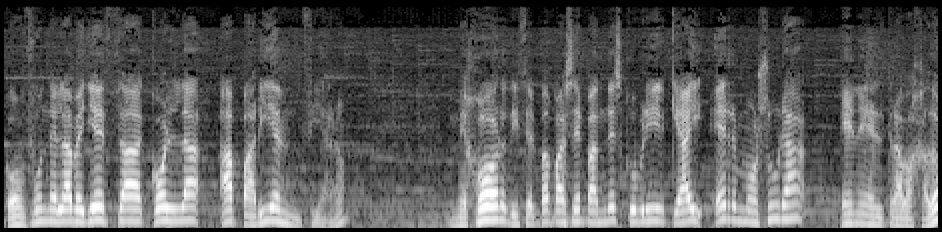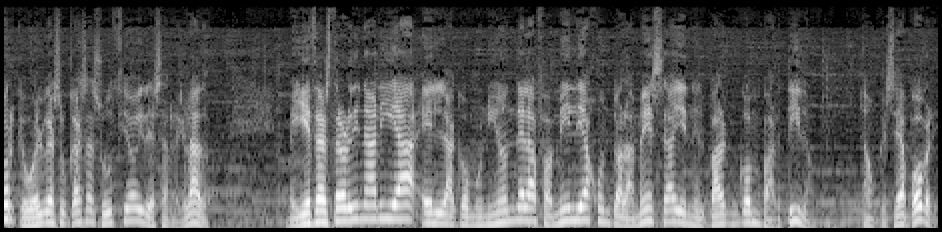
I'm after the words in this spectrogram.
confunde la belleza con la apariencia, ¿no? Mejor, dice el Papa, sepan descubrir que hay hermosura en el trabajador que vuelve a su casa sucio y desarreglado. Belleza extraordinaria en la comunión de la familia junto a la mesa y en el pan compartido, aunque sea pobre.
